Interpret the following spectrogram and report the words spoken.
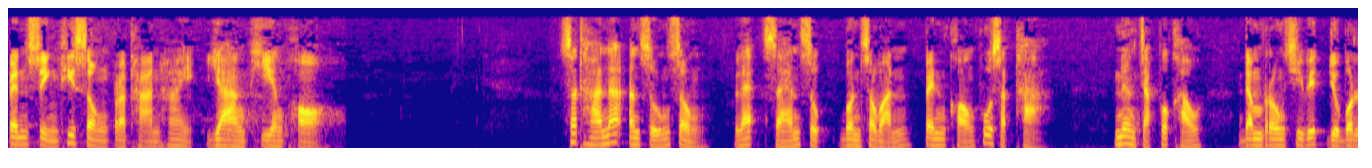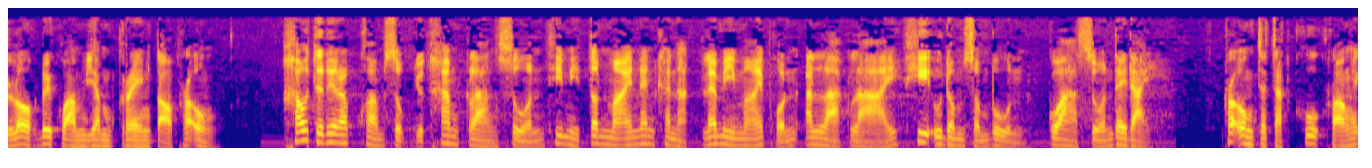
เป็นสิ่งที่ทรงประทานให้อย่างเพียงพอ สถานะอันสูงส่งและแสนสุขบนสวรรค์เป็นของผู้ศรัทธา เนื่องจากพวกเขาดำรงชีวิตอยู่บนโลกด้วยความยำเกรงต่อพระองค์ เขาจะได้รับความสุขอยู่ท่ามกลางสวนที่มีต้นไม้แน่นขนาดและมีไม้ผลอันหลากหลายที่อุดมสมบูรณ์กว่าสวนใดๆ พระองค์จะจัดคู่ครองให้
